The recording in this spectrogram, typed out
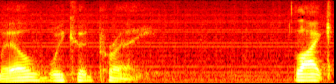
Well, we could pray. Like,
